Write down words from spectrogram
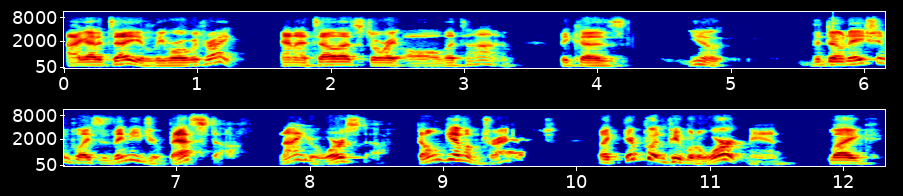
I got to tell you, Leroy was right. And I tell that story all the time because you know the donation places they need your best stuff, not your worst stuff. Don't give them trash. Like they're putting people to work, man. Like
